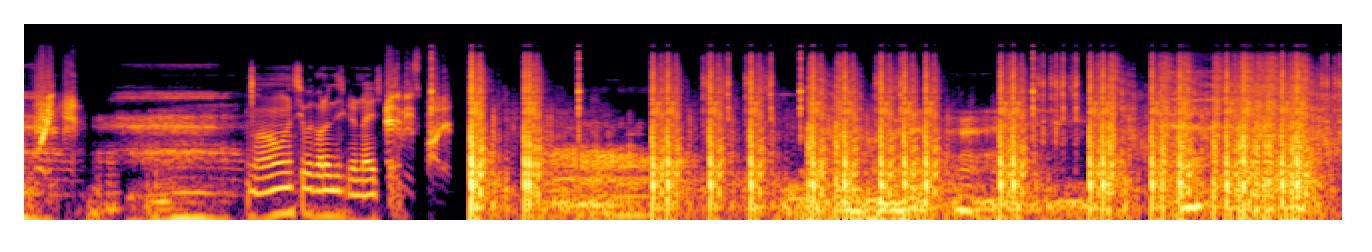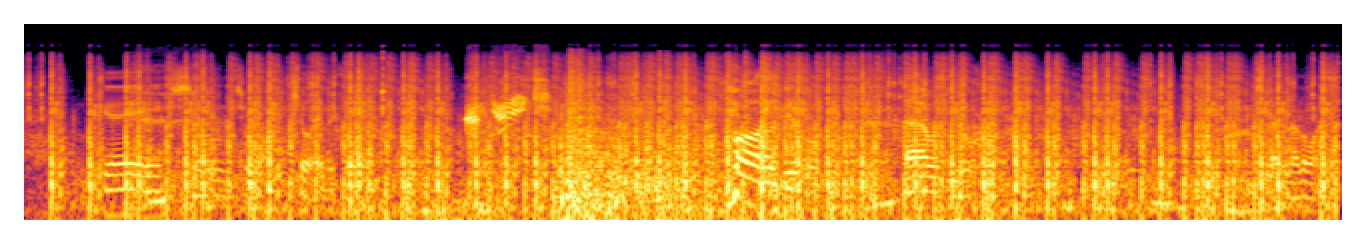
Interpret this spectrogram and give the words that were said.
Reporting wanna see what one of these grenades. Enemy spotted. Okay, so to kill everything. Engage! Oh, that was beautiful. That was beautiful. We still have another one, so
